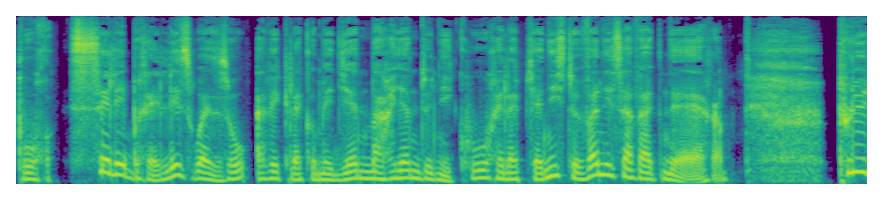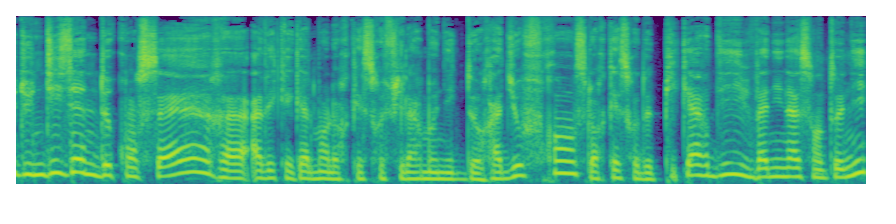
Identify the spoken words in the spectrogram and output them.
pour célébrer les oiseaux avec la comédienne Marianne Denicourt et la pianiste Vanessa Wagner. Plus d'une dizaine de concerts avec également l'Orchestre Philharmonique de Radio France, l'Orchestre de Picardie, Vanina Santoni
